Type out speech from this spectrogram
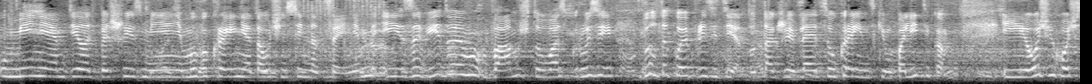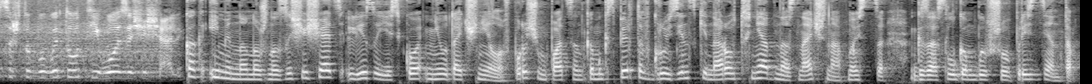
умением делать большие изменения, мы в Украине это очень сильно ценим. И завидуем вам, что у вас в Грузии был такой президент. Он также является украинским политиком. И очень хочется, чтобы вы тут его защищали. Как именно нужно защищать, Лиза Ясько не уточнила. Впрочем, по оценкам экспертов, грузинский народ неоднозначно относится к заслугам бывшего президента.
